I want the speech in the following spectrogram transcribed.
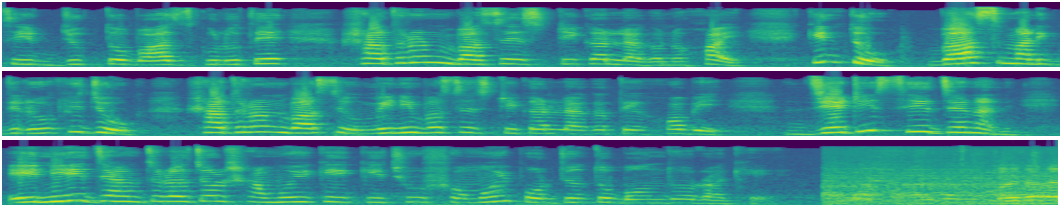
সিট সিটযুক্ত বাসগুলোতে সাধারণ বাসের স্টিকার লাগানো হয়। কিন্তু বাস মালিকদের অভিযোগ, সাধারণ বাসেও মিনি বাসে স্টিকার লাগাতে হবে। যেটি সি জানান এই নিয়ে যান চলাচল সাময়িক কিছু সময় পর্যন্ত বন্ধ রাখে। এখানে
